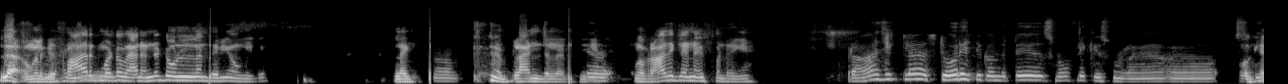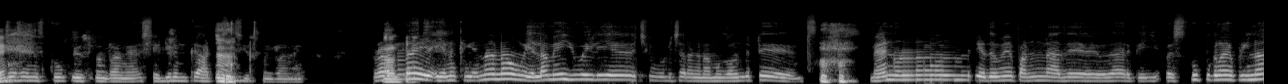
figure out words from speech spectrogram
இல்ல உங்களுக்கு ஸ்பார்க் மட்டும் வேற என்ன டூல்லாம் தெரியும் உங்களுக்கு? லைக் பிளான் உங்க ப்ராஜெக்ட்ல என்ன யூஸ் பண்றீங்க? ப்ராஜெக்ட்ல ஸ்டோரேஜுக்கு வந்துட்டு ஸ்னோஃப்ளேக் யூஸ் பண்றாங்க. ஸ்கூப் யூஸ் பண்றாங்க. ஷெட்யூலிங்க்கு ஆர்டிஃபிஸ் யூஸ் பண்றாங்க. எனக்கு என்னன்னா அவங்க எல்லாமே யூஐலயே வச்சு முடிச்சாங்க நமக்கு வந்துட்டு மேனுவலா வந்துட்டு எதுவுமே பண்ணாது இதா இருக்கு. இப்ப ஸ்கூப்புக்கெல்லாம் எப்படின்னா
